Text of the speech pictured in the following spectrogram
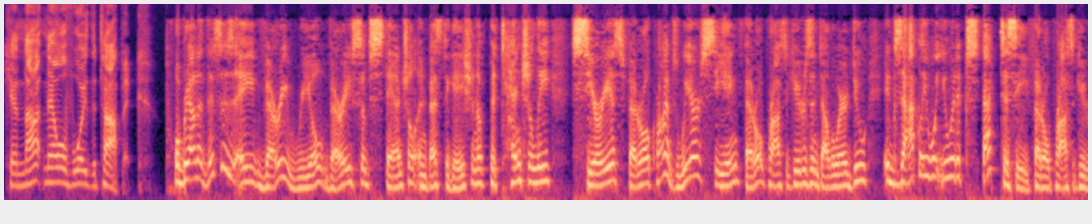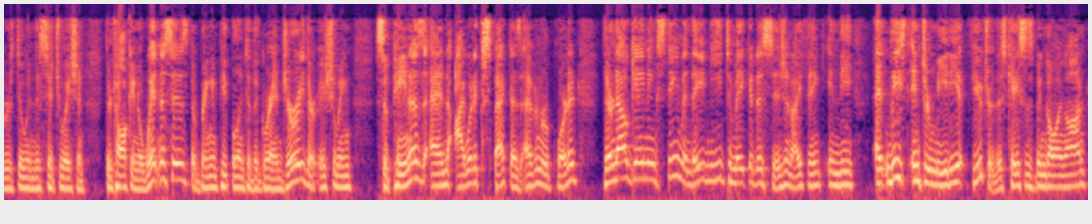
cannot now avoid the topic. Well, Brianna, this is a very real, very substantial investigation of potentially serious federal crimes. We are seeing federal prosecutors in Delaware do exactly what you would expect to see federal prosecutors do in this situation. They're talking to witnesses, they're bringing people into the grand jury, they're issuing subpoenas, and I would expect, as Evan reported, they're now gaining steam and they need to make a decision, I think, in the at least intermediate future. This case has been going on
